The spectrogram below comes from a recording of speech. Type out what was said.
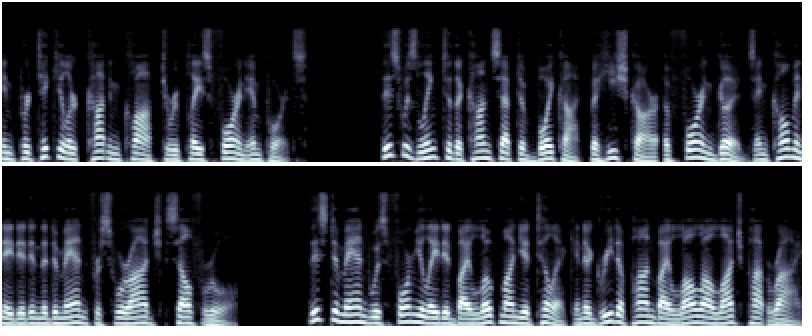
in particular, cotton cloth to replace foreign imports. This was linked to the concept of boycott of foreign goods and culminated in the demand for Swaraj self-rule. This demand was formulated by Lokmanya Tilak and agreed upon by Lala Lajpat Rai,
